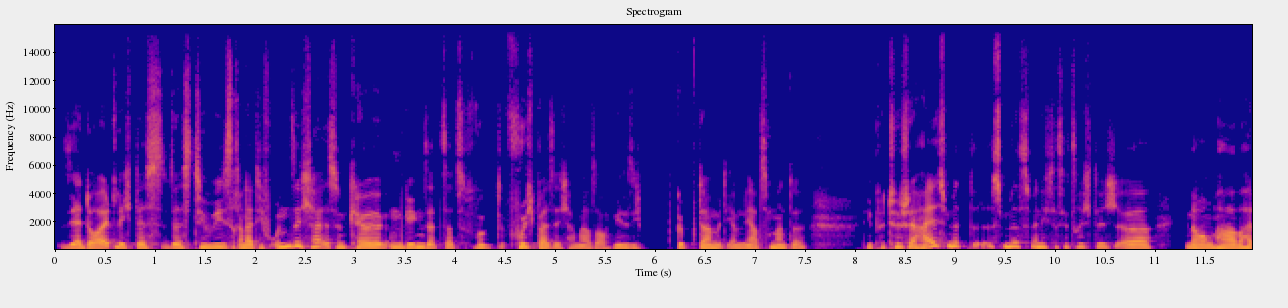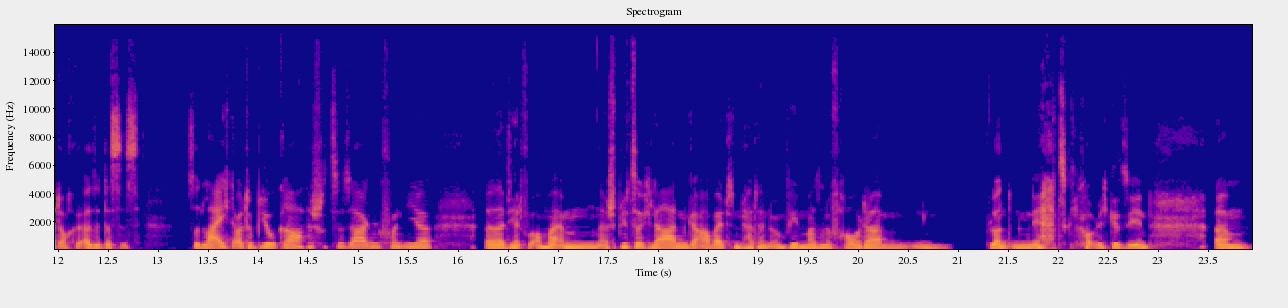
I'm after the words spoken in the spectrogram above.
sehr deutlich, dass, dass Therese relativ unsicher ist und Carol im Gegensatz dazu wirkt furchtbar sicher. Ne? Also auch wie sie sich gibt da mit ihrem Nerzmantel. Die Patricia Highsmith, wenn ich das jetzt richtig äh, in Erinnerung habe, hat auch, also das ist so leicht autobiografisch sozusagen von ihr. Äh, die hat wohl auch mal im Spielzeugladen gearbeitet und hat dann irgendwie mal so eine Frau da blond in einem Nerz, glaube ich, gesehen. Ähm,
